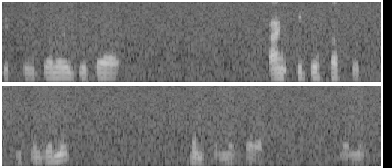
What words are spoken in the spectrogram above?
বিশ্ববিদ্যালয়ে যেটা কাঙ্ক্ষিত ছাত্র, সেটা যেন সম্পন্ন করা। ধন্যবাদ।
